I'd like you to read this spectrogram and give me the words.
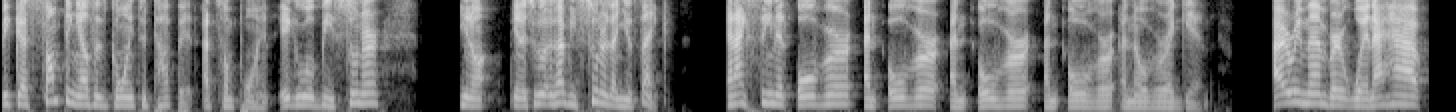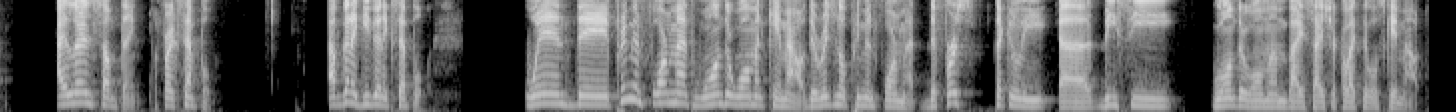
because something else is going to top it at some point. It will be sooner, you know, you know, it's going to be sooner than you think. And I've seen it over and over and over and over and over again. I remember when I have, I learned something. For example, I'm going to give you an example. When the premium format Wonder Woman came out, the original premium format, the first technically uh, DC Wonder Woman by Sideshow Collectibles came out.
